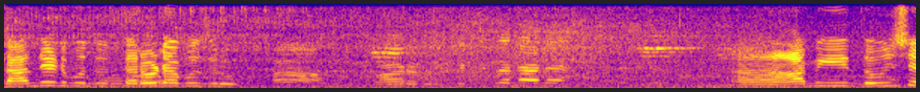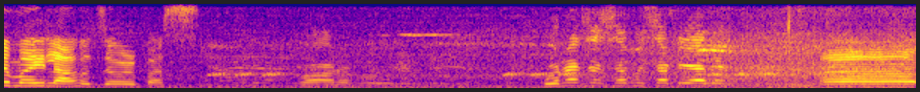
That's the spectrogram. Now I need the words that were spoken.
नांदेडमधून तरोडा बुजुर्ग किती जण आले? आम्ही दोनशे महिला आहोत जवळपास. कोणाच्या सभेसाठी आले? अ,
